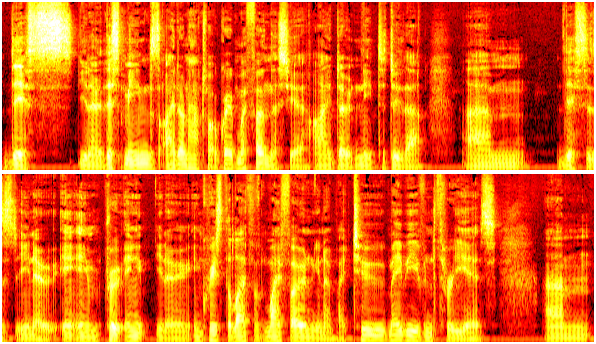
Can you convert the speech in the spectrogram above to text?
this you know this means I don't have to upgrade my phone this year. I don't need to do that. Um, this is you know improve you know increase the life of my phone you know by two maybe even three years. Um,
